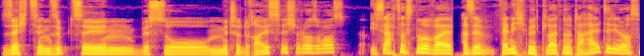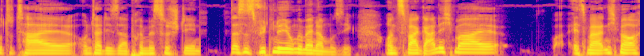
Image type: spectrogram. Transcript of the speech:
16, 17 bis so Mitte 30 oder sowas. Ich sag das nur, weil, also wenn ich mit Leuten unterhalte, die noch so total unter dieser Prämisse stehen, das ist wütende junge Männermusik. Und zwar gar nicht mal jetzt mal nicht mal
